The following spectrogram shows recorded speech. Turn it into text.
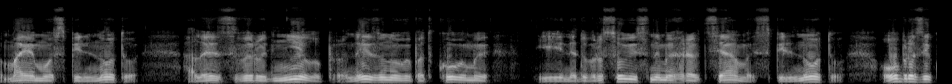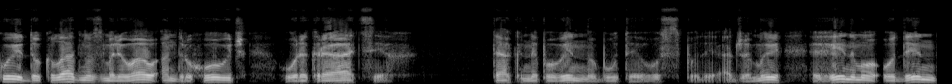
маємо спільноту, але звироднілу, пронизану випадковими і недобросовісними гравцями спільноту, образ якої докладно змалював Андрухович у рекреаціях. Так не повинно бути, Господи, адже ми гинемо один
